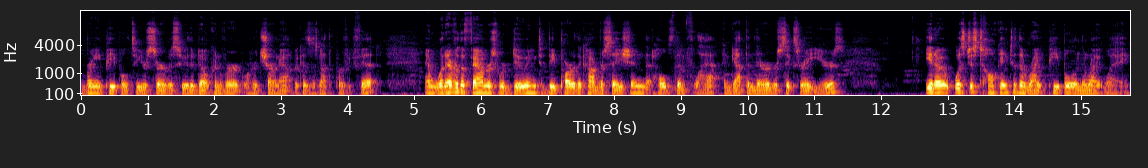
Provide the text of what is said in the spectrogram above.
bringing people to your service who either don't convert or who churn out because it's not the perfect fit. And whatever the founders were doing to be part of the conversation that holds them flat and got them there over six or eight years you know, was just talking to the right people in the right way.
